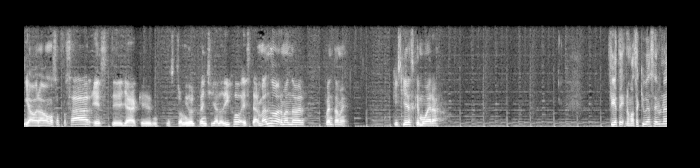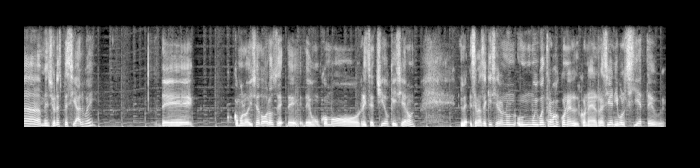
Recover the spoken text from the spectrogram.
Y ahora vamos a pasar, este, ya que nuestro amigo el Frenchy ya lo dijo. Este, Armando, Armando, a ver, cuéntame. ¿Qué quieres que muera? Fíjate, nomás aquí voy a hacer una mención especial, güey. De, como lo dice Doros, de, de- de un como reset chido que hicieron. Se me hace que hicieron un, un muy buen trabajo con el, con el Resident Evil 7, güey.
